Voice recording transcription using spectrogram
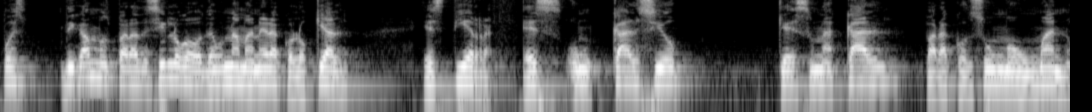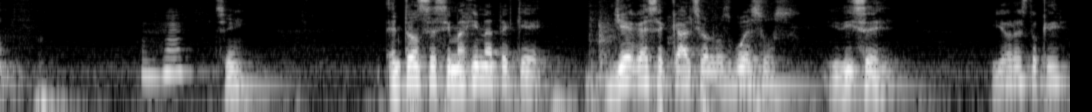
pues, digamos, para decirlo de una manera coloquial, es tierra. Es un calcio que es una cal para consumo humano. ¿Sí? Entonces, imagínate que llega ese calcio a los huesos y dice, ¿y ahora esto qué?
